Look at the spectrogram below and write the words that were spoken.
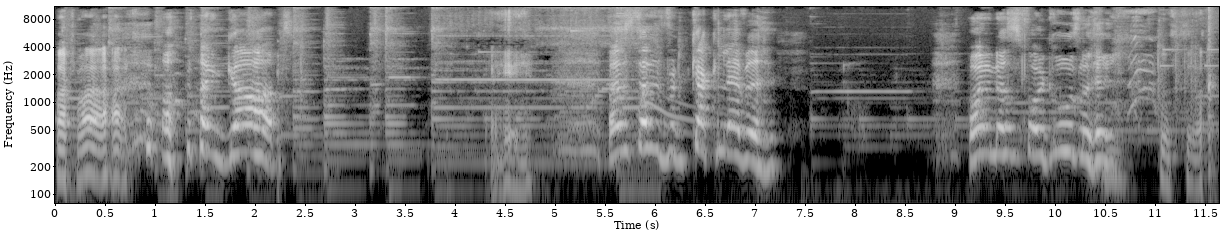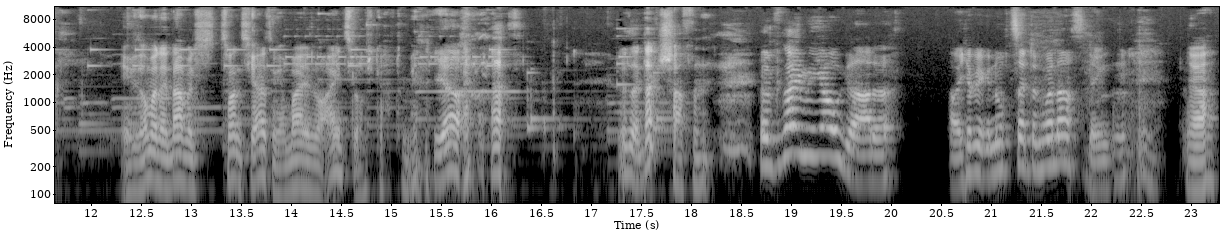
Was war das? Oh mein Gott. Ey. Was ist das denn für ein Kacklevel? Allem, das ist voll gruselig. Ey, wie soll man denn damit 20 Jahre? Wir haben beide nur eins, glaube ich, gehabt. Ja, Wie soll das schaffen? das frage ich mich auch gerade. Aber ich habe ja genug Zeit, darüber nachzudenken. Ja,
